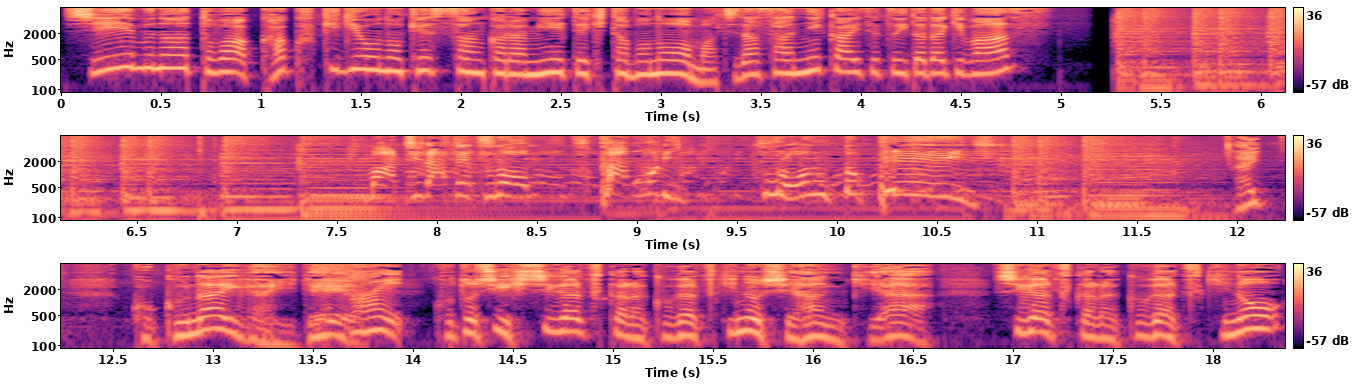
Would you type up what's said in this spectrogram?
CM の後は各企業の決算から見えてきたものを町田さんに解説いただきます。町田鉄の深掘りフロントページはい国内外で、はい、今年7月から9月期の四半期や4月から9月期の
